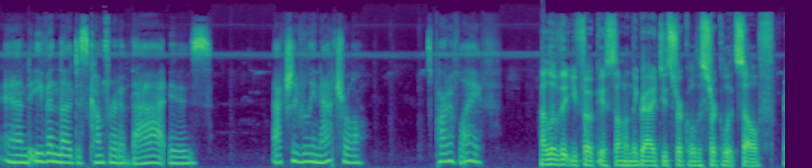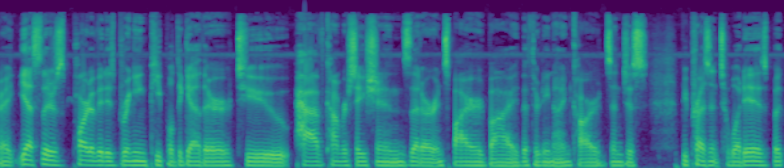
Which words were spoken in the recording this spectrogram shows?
And even the discomfort of that is actually really natural. It's part of life. I love that you focus on the gratitude circle, the circle itself, right? Yes, there's part of it is bringing people together to have conversations that are inspired by the 39 cards and just be present to what is. But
